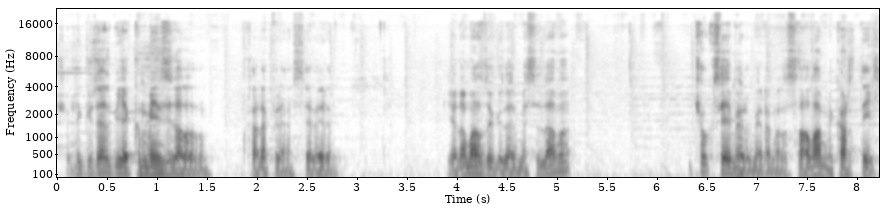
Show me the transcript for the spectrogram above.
şöyle güzel bir yakın menzil alalım. Kara Prens severim. Yaramaz da güzel mesela ama çok sevmiyorum yaramazı. Sağlam bir kart değil.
